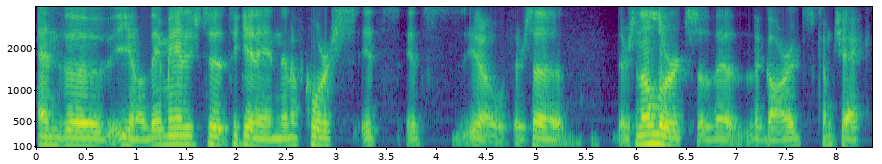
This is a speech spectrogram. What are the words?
and the you know they manage to to get in and of course it's it's you know there's a there's an alert so the the guards come check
